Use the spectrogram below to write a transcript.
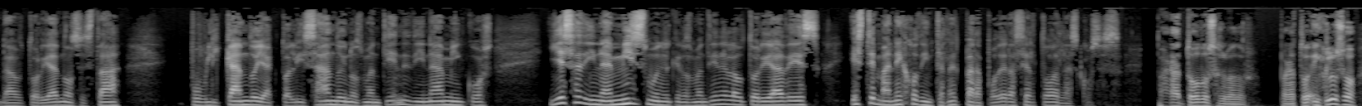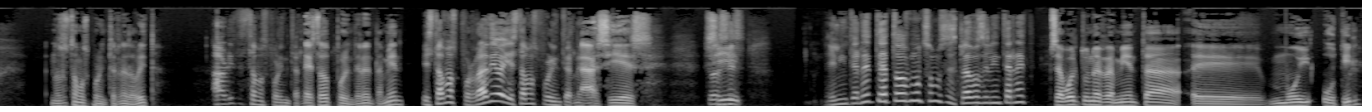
la autoridad nos está publicando y actualizando y nos mantiene dinámicos. Y ese dinamismo en el que nos mantiene la autoridad es este manejo de Internet para poder hacer todas las cosas. Para todo, Salvador. Para todo. Incluso nosotros estamos por internet ahorita. Ahorita estamos por Internet. Estamos por internet también. Estamos por radio y estamos por Internet. Así es. Entonces, sí, el Internet, ya todos mundo somos esclavos del Internet. se ha vuelto una herramienta eh, muy útil,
